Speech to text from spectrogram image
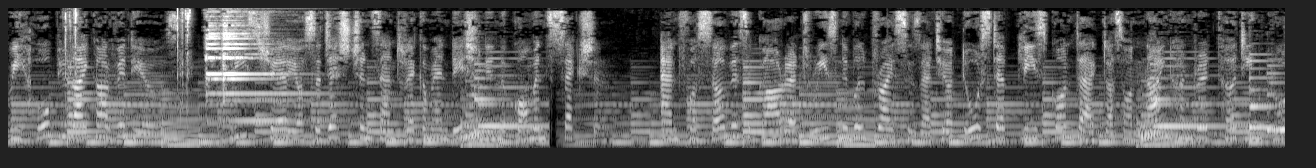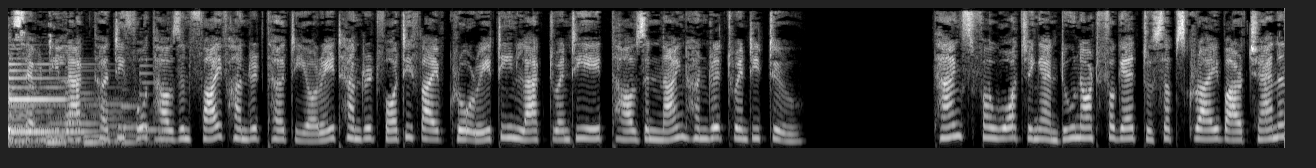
We hope you like our videos. Please share your suggestions and recommendation in the comments section. And for service a car at reasonable prices at your doorstep please contact us on 913 crore 70 lakh 34,530 or 845 crore 18 lakh 28,922. Thanks for watching and do not forget to subscribe our channel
